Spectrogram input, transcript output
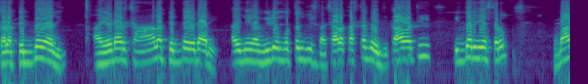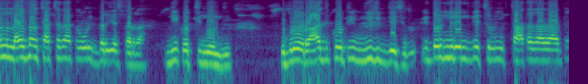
చాలా పెద్దది అది. ఆ ఎడారి చాలా పెద్ద ఎడారి. అది నేను ఆ వీడియో మొత్తం చూసిన. చాలా కష్టమైంది. కాబట్టి ఇద్దరు చేస్తారు. వాళ్ళ లైఫ్లో చచ్చదాకా కూడా ఇద్దరు చేస్తారా? నీకు వచ్చింది ఏంది ఇప్పుడు రాజ్కోటి మ్యూజిక్ చేసారు ఇద్దరు మీరు ఎందుకు చేసారు మీకు తాత కాదా అంటే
